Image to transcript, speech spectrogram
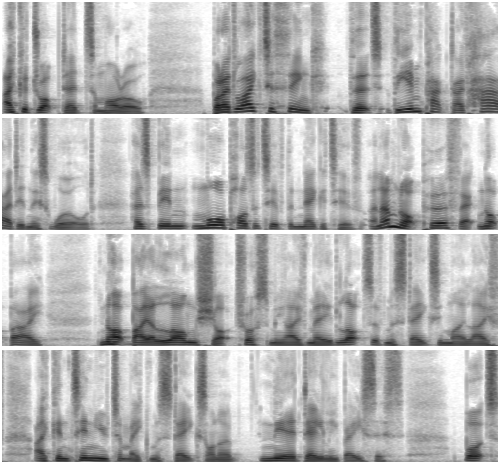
I could drop dead tomorrow. But I'd like to think that the impact I've had in this world has been more positive than negative. And I'm not perfect, not by not by a long shot. Trust me, I've made lots of mistakes in my life. I continue to make mistakes on a near daily basis. But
